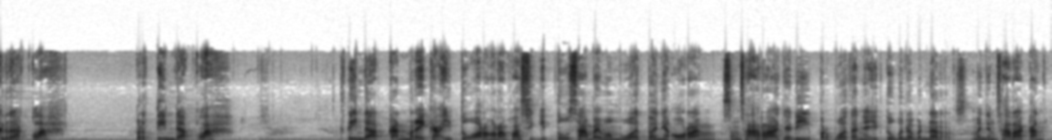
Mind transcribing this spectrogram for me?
geraklah bertindaklah tindakan mereka itu orang-orang fasik itu sampai membuat banyak orang sengsara jadi perbuatannya itu benar-benar menyengsarakan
